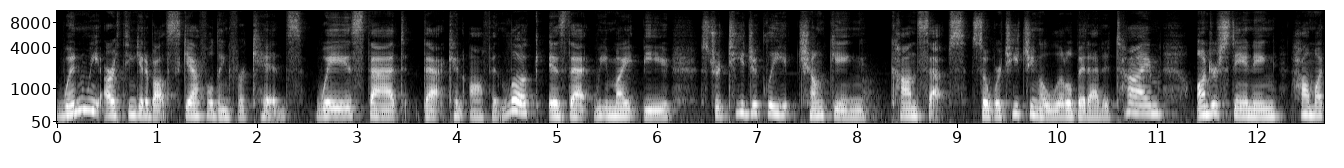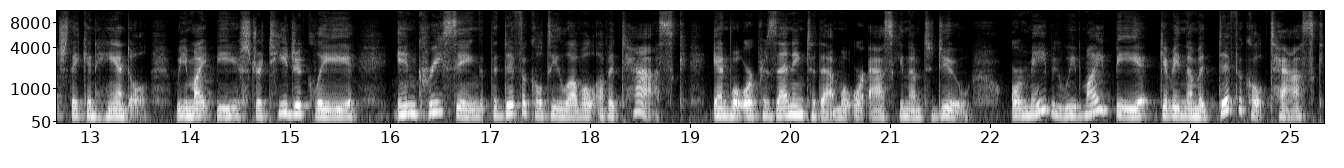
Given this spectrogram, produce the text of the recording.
when we are thinking about scaffolding for kids, ways that that can often look is that we might be strategically chunking concepts. So we're teaching a little bit at a time, understanding how much they can handle. We might be strategically increasing the difficulty level of a task and what we're presenting to them, what we're asking them to do. Or maybe we might be giving them a difficult task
